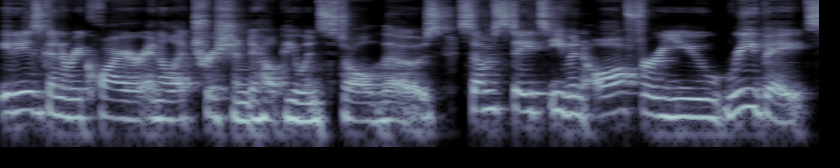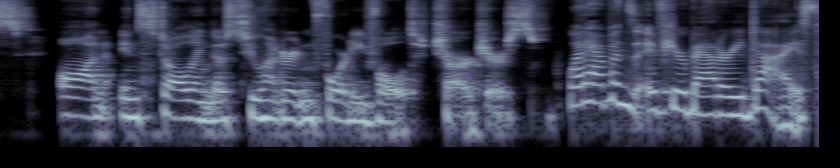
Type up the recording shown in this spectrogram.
It is going to require an electrician to help you install those. Some states even offer you rebates on installing those 240 volt chargers. What happens if your battery dies?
